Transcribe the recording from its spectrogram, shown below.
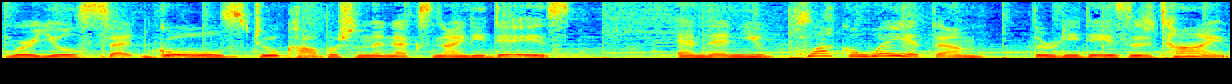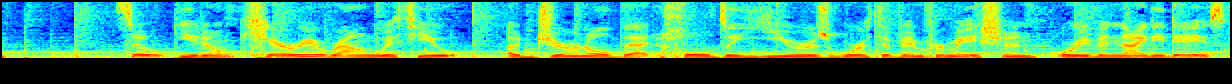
where you'll set goals to accomplish in the next 90 days and then you pluck away at them 30 days at a time. So you don't carry around with you a journal that holds a year's worth of information or even 90 days.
